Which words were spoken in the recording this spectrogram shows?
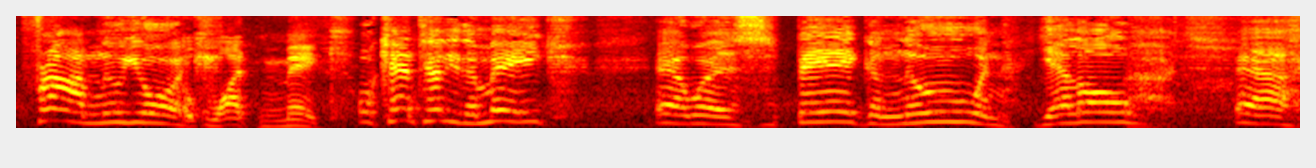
from New York. What make? Well, can't tell you the make. It was big and new and yellow. Uh,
